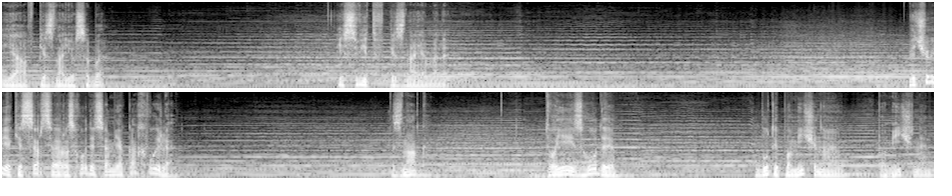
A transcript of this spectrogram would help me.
Я впізнаю себе. І світ впізнає мене. Відчуй, як із серця розходиться м'яка хвиля. Знак твоєї згоди бути поміченою, поміченим,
